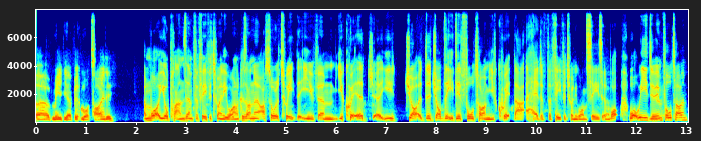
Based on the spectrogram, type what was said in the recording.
uh, media a bit more tidy. And what are your plans then for FIFA 21? Because I know I saw a tweet that you've um, you quit a, you jo- the job that you did full time. You've quit that ahead of the FIFA 21 season. What what were you doing yeah. full time?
